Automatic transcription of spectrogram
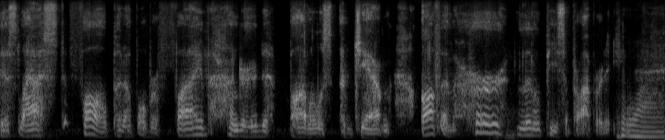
this last fall put up over 500 bottles of jam off of her little piece of property. Wow.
